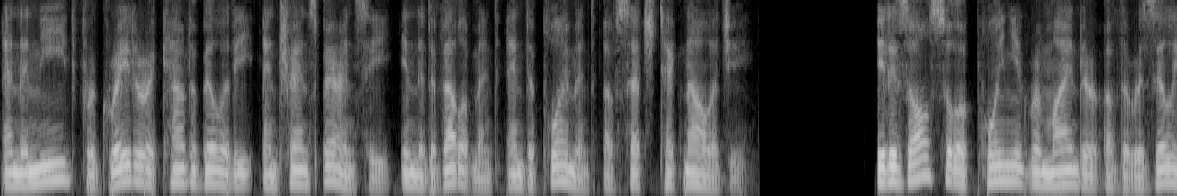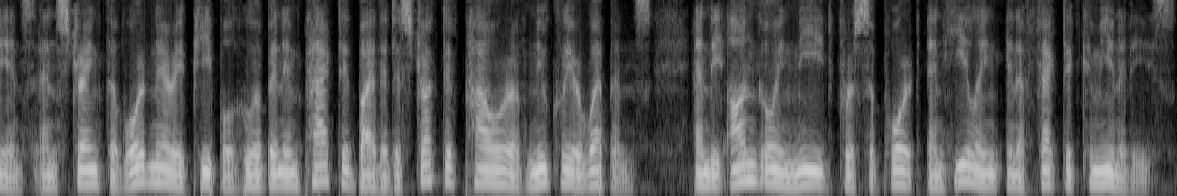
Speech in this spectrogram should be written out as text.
and the need for greater accountability and transparency in the development and deployment of such technology. It is also a poignant reminder of the resilience and strength of ordinary people who have been impacted by the destructive power of nuclear weapons, and the ongoing need for support and healing in affected communities.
